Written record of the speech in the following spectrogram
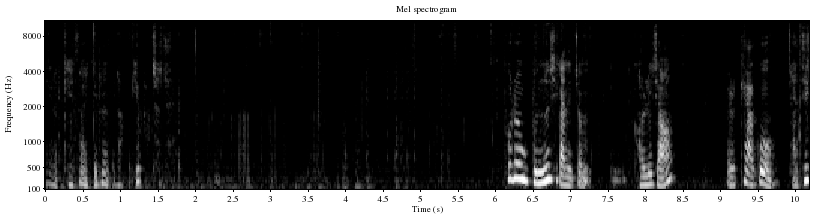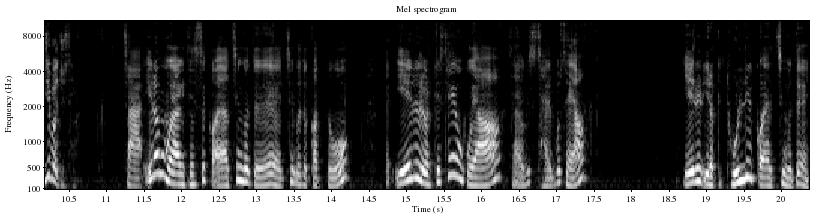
이렇게 해서 여기를 이렇게 붙여줘요. 풀은 붙는 시간이 좀 걸리죠? 이렇게 하고, 자, 뒤집어 주세요. 자, 이런 모양이 됐을 거예요. 친구들, 친구들 것도. 자, 얘를 이렇게 세우고요. 자, 여기서 잘 보세요. 얘를 이렇게 돌릴 거예요, 친구들.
